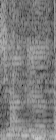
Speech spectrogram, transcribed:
жене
